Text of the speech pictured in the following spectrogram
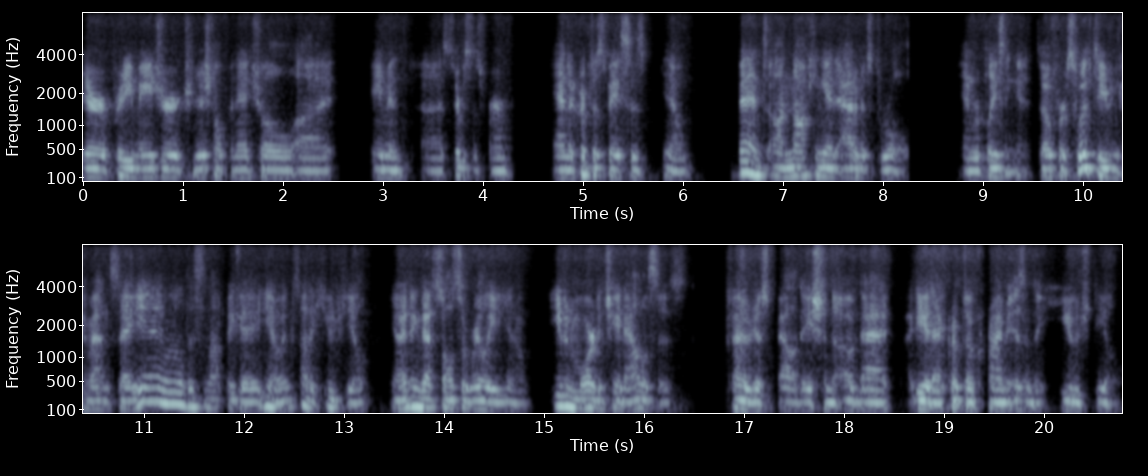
they're a pretty major traditional financial uh, payment uh, services firm, and the crypto space is you know bent on knocking it out of its role and replacing it. So for Swift to even come out and say, yeah, well, this is not big a you know it's not a huge deal. You know, I think that's also really you know even more to Chainalysis, kind of just validation of that idea that crypto crime isn't a huge deal.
